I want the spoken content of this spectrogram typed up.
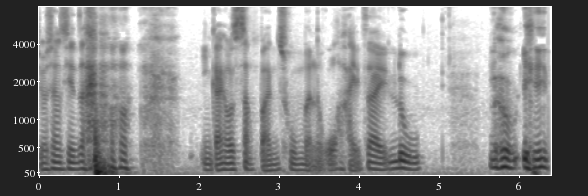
就像现在。应该要上班出门了，我还在录录音。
